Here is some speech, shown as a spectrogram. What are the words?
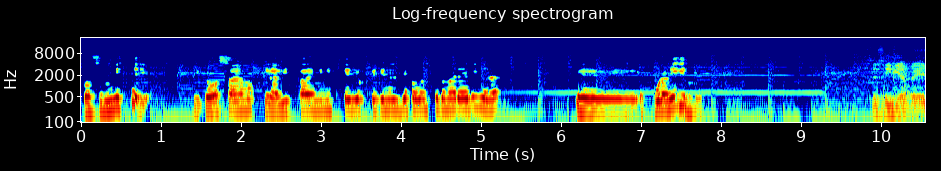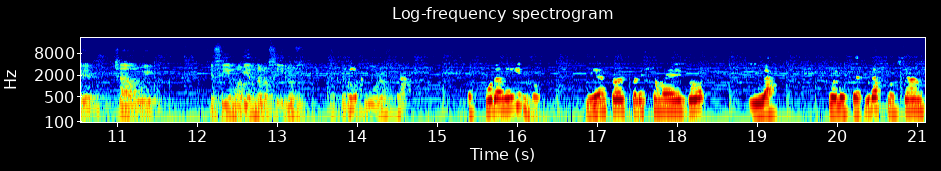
Con su ministerio. Y todos sabemos que la lista de ministerios que tiene el viejo Conchito Madre de Piñera eh, es pura amiguismo. Cecilia Pérez, Chadwick, que sigue moviendo los hilos, te lo juro. es puro amiguismo. Y dentro del colegio médico, las colegiaturas funcionan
